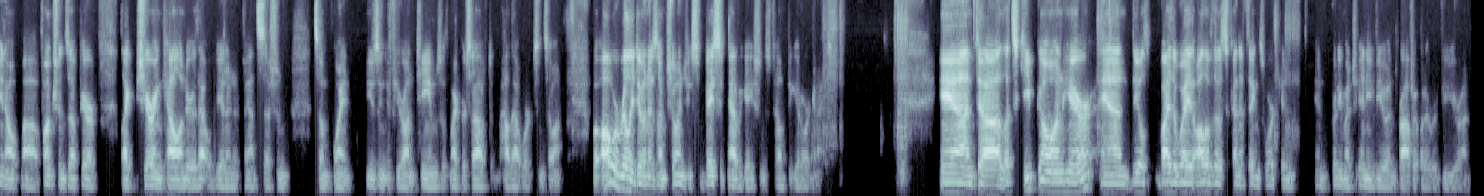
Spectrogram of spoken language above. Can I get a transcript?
you know, uh, functions up here, like sharing calendar. That will be in an advanced session at some point using if you're on Teams with Microsoft how that works and so on. But all we're really doing is I'm showing you some basic navigations to help you get organized. And uh, let's keep going here. And deals, by the way, all of those kind of things work in, in pretty much any view in Prophet, whatever view you're on,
